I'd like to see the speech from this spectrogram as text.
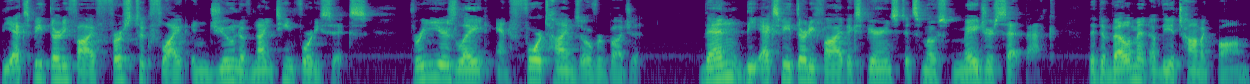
The XB 35 first took flight in June of 1946, three years late and four times over budget. Then the XB 35 experienced its most major setback the development of the atomic bomb.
